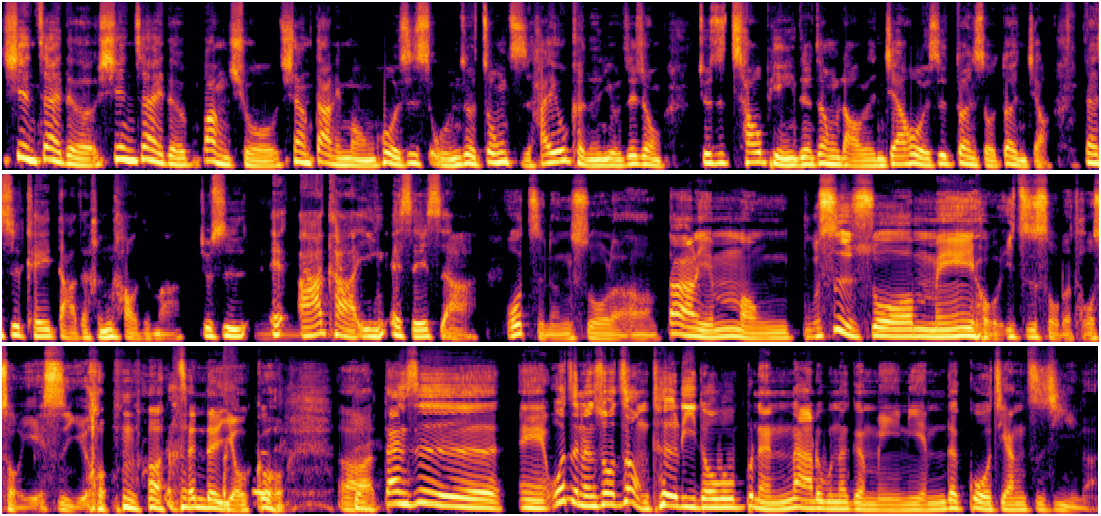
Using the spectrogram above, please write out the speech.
现在的现在的棒球，像大联盟或者是我们这中职，还有可能有这种就是超便宜的这种老人家，或者是断手断脚，但是可以打得很好的吗？就是嗯诶 R 卡赢 SSR，我只能说了啊，大联盟不是说没有一只手的投手，也是有，真的有过 啊。但是，哎、我只能说这种特例都不能纳入那个每年的过江之计嘛。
